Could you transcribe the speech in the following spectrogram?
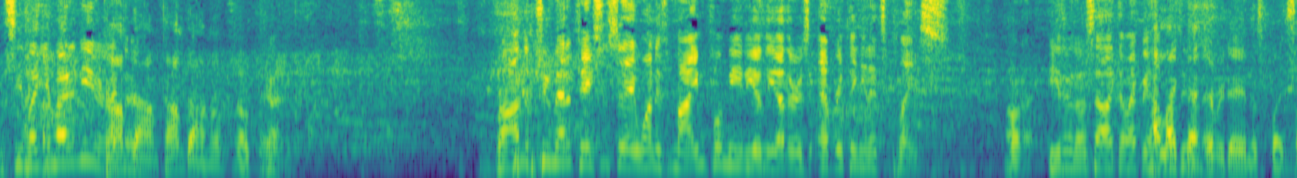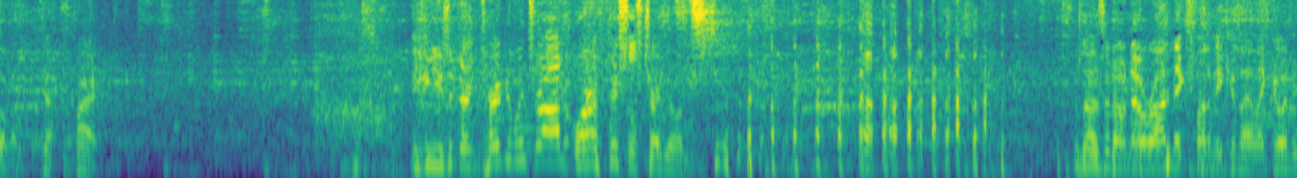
You seem like you might have needed it right Calm there. down. Calm down. then. Okay. Okay. Ron, the two meditations today one is mindful media, and the other is everything in its place. All right. Either of those sound like that might be helpful. I like that you? every day in this place. I like that. Okay. All right. You can use it during turbulence, Ron, or officials' turbulence. Those that don't know, Ron makes fun of me because I like going to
